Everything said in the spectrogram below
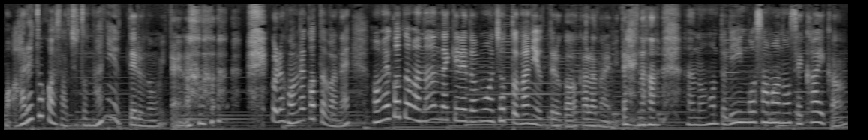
もうあれとかさちょっと何言ってるのみたいな。これ褒め言葉ね。褒め言葉なんだけれどもちょっと何言ってるかわからないみたいな。あのほんと林檎様の世界観。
